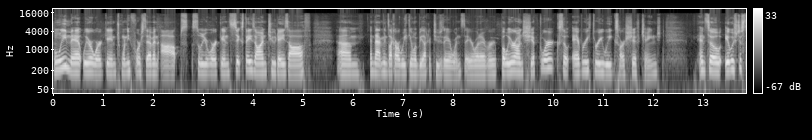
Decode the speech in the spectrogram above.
when we met, we were working twenty four seven ops. So we were working six days on, two days off. Um, and that means like our weekend would be like a Tuesday or Wednesday or whatever. But we were on shift work, so every three weeks our shift changed. And so it was just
